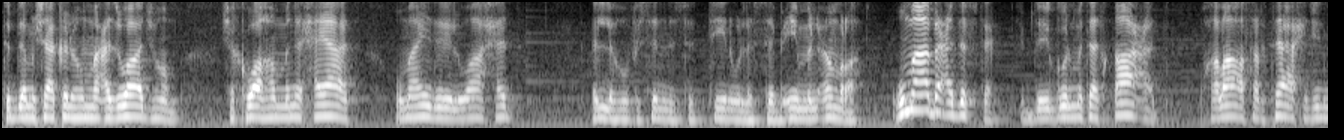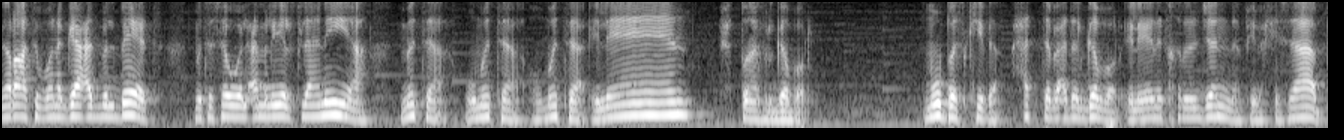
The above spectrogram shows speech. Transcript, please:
تبدأ مشاكلهم مع أزواجهم شكواهم من الحياة. وما يدري الواحد إلا هو في سن الستين ولا السبعين من عمره. وما بعد أفتك يبدأ يقول متى أتقاعد؟ خلاص أرتاح يجيني راتب وأنا قاعد بالبيت. متى أسوي العملية الفلانية؟ متى ومتى ومتى؟ إلين يحطونه في القبر. مو بس كذا حتى بعد القبر إلين يدخل الجنة في حساب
